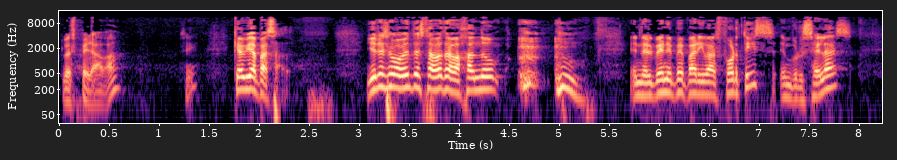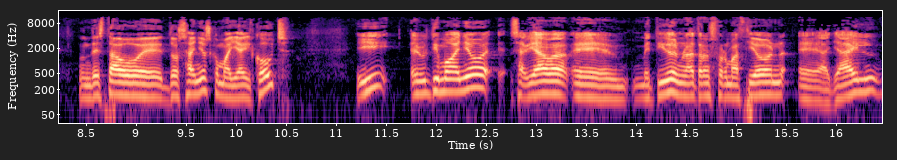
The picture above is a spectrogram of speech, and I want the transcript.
lo esperaba. ¿sí? ¿Qué había pasado? Yo en ese momento estaba trabajando en el BNP Paribas Fortis, en Bruselas, donde he estado eh, dos años como Agile Coach, y el último año se había eh, metido en una transformación eh, Agile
